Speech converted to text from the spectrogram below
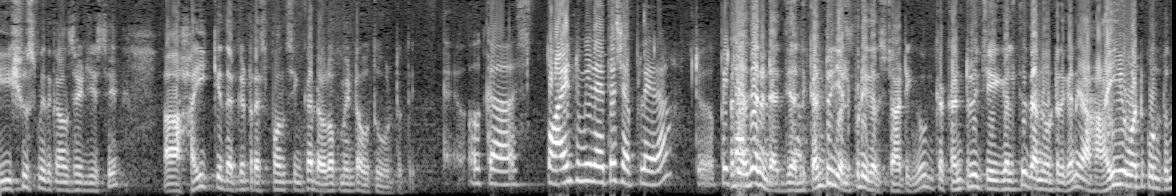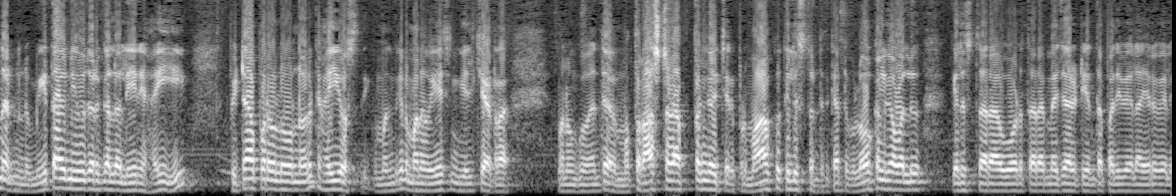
ఈ ఇష్యూస్ మీద కాన్సన్ట్రేట్ చేస్తే ఆ హైకి తగ్గట్టు రెస్పాన్స్ ఇంకా డెవలప్మెంట్ అవుతూ ఉంటుంది. ఒక పాయింట్ మీద అయితే చెప్పలేరా? అదేనండి అది అది కంటిన్యూ చేయాలి ఇప్పుడే కదా స్టార్టింగ్. ఇంకా కంటిన్యూ చేయగలిగితే దాన్ని ఉంటుంది కానీ ఆ హై మటుకు ఉంటుంది అంటున్నాను మిగతా నియోజకవర్గాల్లో లేని హై పిఠాపురంలో ఉన్న వాళ్ళకి హై వస్తుంది. అందుకని మనం వేసి గెలిచాడరా. మనం అంటే మొత్తం రాష్ట్ర వ్యాప్తంగా ఇచ్చారు ఇప్పుడు మాకు తెలుస్తుంటుంది. కాబట్టి లోకల్గా వాళ్ళు గెలుస్తారా ఓడతారా మెజారిటీ ఎంత? పదివేల ఇరవై వేల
